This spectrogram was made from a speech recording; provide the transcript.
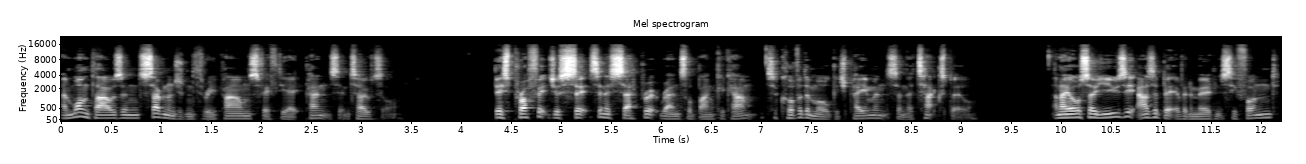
and £1,703.58 in total. This profit just sits in a separate rental bank account to cover the mortgage payments and the tax bill. And I also use it as a bit of an emergency fund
